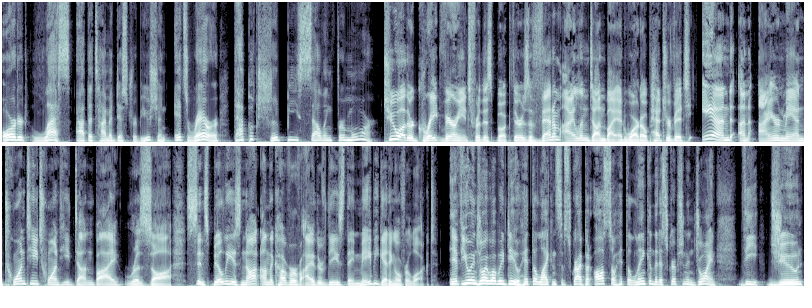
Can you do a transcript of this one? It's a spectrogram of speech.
ordered less at the time of distribution. It's rarer. That book should be selling for more. Two other great variants for this book. There is a Venom Island done by Eduardo Petrovich and an Iron Man 2020 done by Rahzzah. Since Billie is not on the cover of either of these, they may be getting overlooked. If you enjoy what we do, hit the like and subscribe, but also hit the link in the description and join the June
